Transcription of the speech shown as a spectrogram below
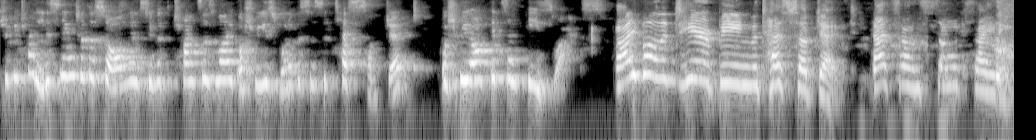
Should we try listening to the song and see what the chances like, or should we use one of us as a test subject, or should we all get some beeswax? I volunteer being the test subject. That sounds so exciting.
